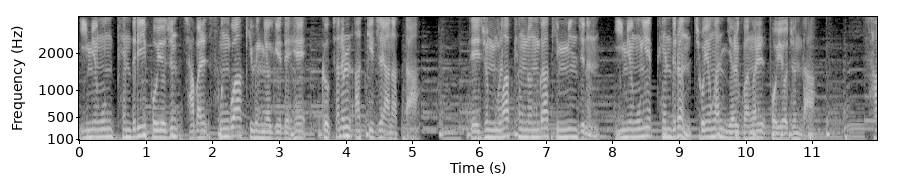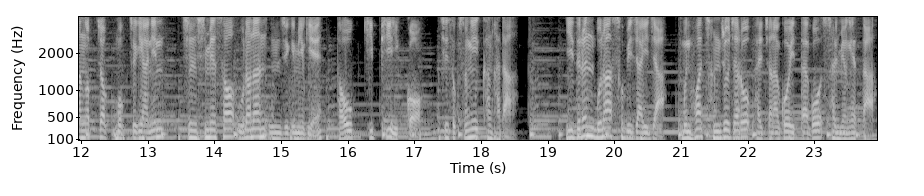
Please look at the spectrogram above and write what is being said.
이명웅 팬들이 보여준 자발성과 기획력에 대해 극찬을 아끼지 않았다. 대중문화 평론가 김민지는 이명웅의 팬들은 조용한 열광을 보여준다. 상업적 목적이 아닌 진심에서 우러난 움직임이기에 더욱 깊이 있고 지속성이 강하다. 이들은 문화 소비자이자 문화 창조자로 발전하고 있다고 설명했다.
